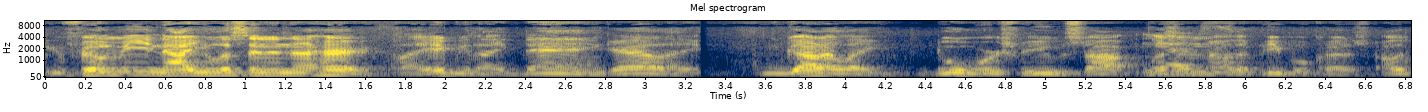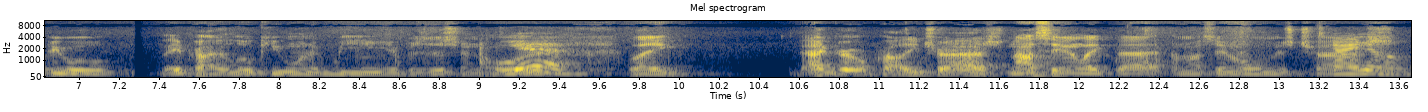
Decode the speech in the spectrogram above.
You feel me? Now you listening to her. Like it'd be like, dang, girl, like you gotta like do what works for you. Stop listening Yes. to other people because other people they probably low key want to be in your position. Or Yeah. like that girl probably trash. Not saying like that. I'm not saying a woman's trash. I know.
